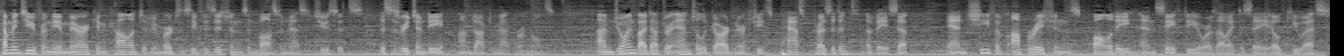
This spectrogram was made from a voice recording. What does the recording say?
Coming to you from the American College of Emergency Physicians in Boston, Massachusetts, this is ReachMD. I'm Dr. Matt Birnholz. I'm joined by Dr. Angela Gardner. She's past president of ACEP and chief of operations, quality, and safety, or as I like to say, OQS,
